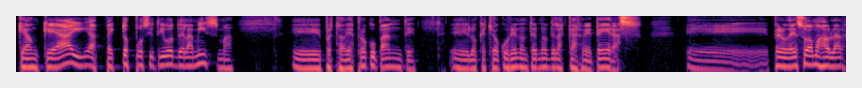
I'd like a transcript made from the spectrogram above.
que aunque hay aspectos positivos de la misma, eh, pues todavía es preocupante lo que está ocurriendo en términos de las carreteras. pero de eso vamos a hablar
